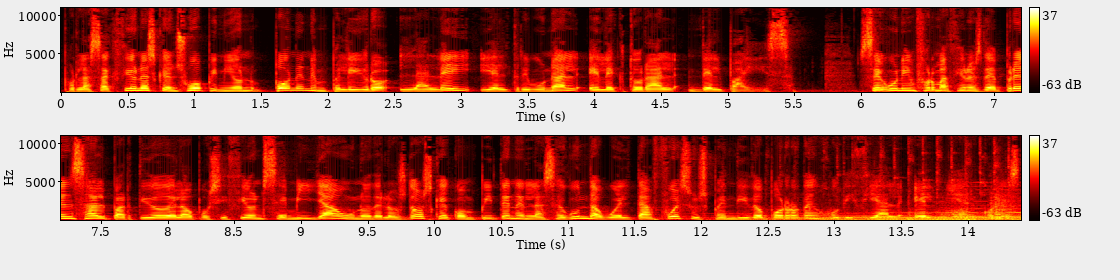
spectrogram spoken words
por las acciones que, en su opinión, ponen en peligro la ley y el Tribunal Electoral del país. Según informaciones de prensa, el partido de la oposición Semilla, uno de los dos que compiten en la segunda vuelta, fue suspendido por orden judicial el miércoles.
